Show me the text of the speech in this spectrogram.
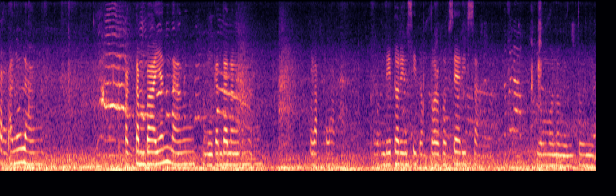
Pang ano lang. Pagtambayan lang. Ang ganda ng ano, bulaklak. Dito rin si Dr. Jose Rizal yung monumento niya.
